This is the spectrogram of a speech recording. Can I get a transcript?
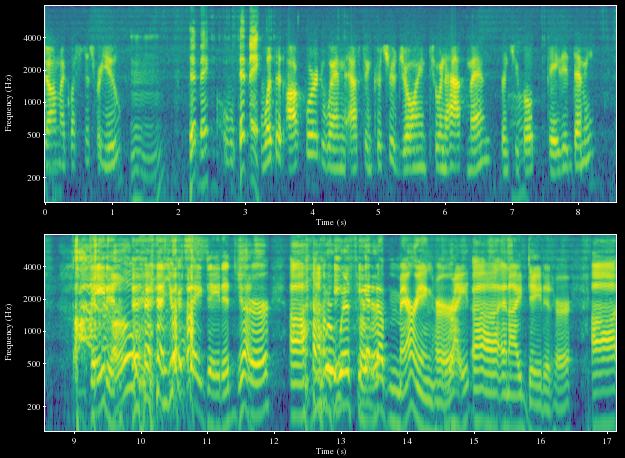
Jon. My question is for you. Hit me. Hit me. Was it awkward when Ashton Kutcher joined Two and a Half Men since you both dated Demi? Dated. you could say dated, Yes. sure. Um, were he, with He ended up marrying her. Right. Uh, and I dated her. Uh, uh,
